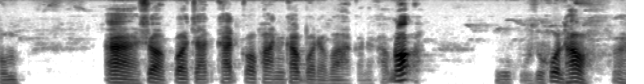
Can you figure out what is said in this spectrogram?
ผม อ่า ชอบก็จัดคัดก็พันครับบไดว่ากันนะครับ เนาะอยู่ผู้สุคนเท่าอ่า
